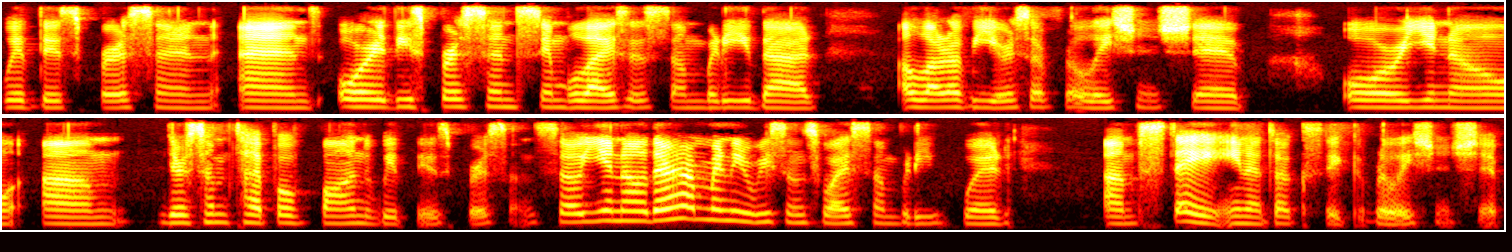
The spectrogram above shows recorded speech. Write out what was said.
with this person and or this person symbolizes somebody that a lot of years of relationship or you know um, there's some type of bond with this person. So you know there are many reasons why somebody would um, stay in a toxic relationship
